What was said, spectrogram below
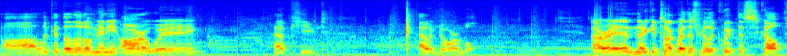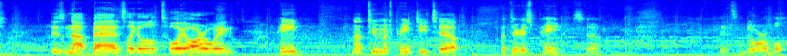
aw, look at the little mini Arwing. How cute. How adorable. Alright, and then we can talk about this really quick. The sculpt is not bad. It's like a little toy Arwing. Paint, not too much paint detail, but there is paint, so it's adorable.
